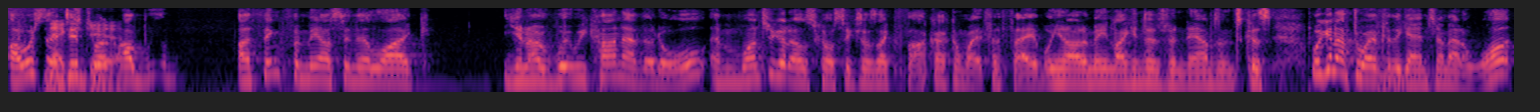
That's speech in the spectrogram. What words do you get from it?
I wish they did, year. but I, I think for me, I was sitting there like, you know, we, we can't have it all. And once we got Elder Scrolls 6, I was like, fuck, I can wait for Fable. You know what I mean? Like in terms of announcements, because we're going to have to wait for the games no matter what.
